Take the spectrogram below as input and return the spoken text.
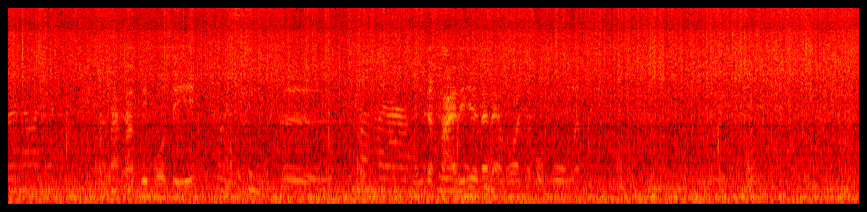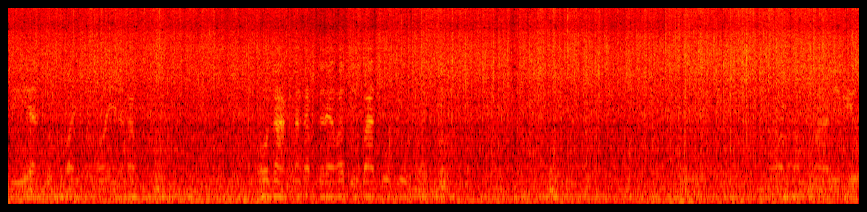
ด้วยนะวันนี้ร้านน้ำที่โมสีโอ้ยเออช่วงเวลามันจะขายได้เยอะได้แหละเพราะว่าจะหกโมงแล้วสีอันสุดปล่อยน้อยนะครับโอ้หนักนะครับแสดงว่าถือบ้านถูกอยู่เราต้องมารีวิว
